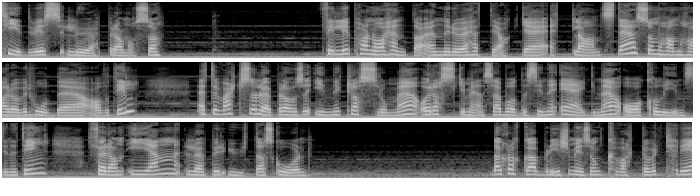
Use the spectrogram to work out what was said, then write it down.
Tidvis løper han også. Philip har nå henta en rød hettejakke et eller annet sted som han har over hodet av og til. Etter hvert så løper han også inn i klasserommet og rasker med seg både sine egne og Colleen sine ting, før han igjen løper ut av skolen. Da klokka blir så mye som kvart over tre,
